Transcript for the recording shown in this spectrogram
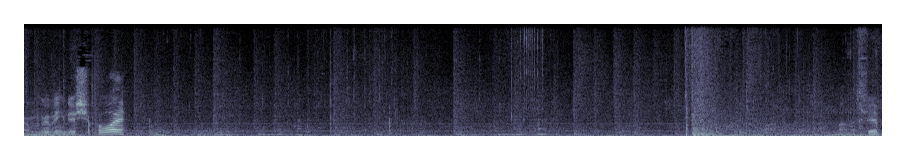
I'm moving this ship away. Ship.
